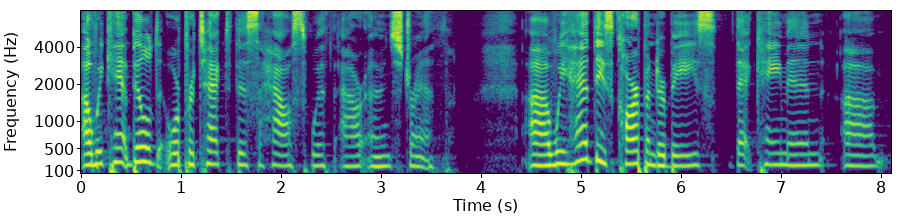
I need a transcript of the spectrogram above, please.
Uh, we can't build or protect this house with our own strength. Uh, we had these carpenter bees that came in um,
